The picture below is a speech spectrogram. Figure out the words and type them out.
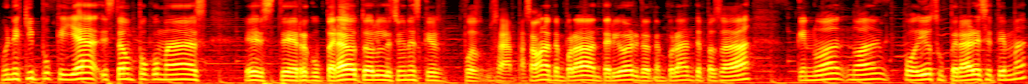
un equipo que ya está un poco más este, recuperado todas las lesiones que pues, o sea, pasaban la temporada anterior y la temporada antepasada, que no, no han podido superar ese tema.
